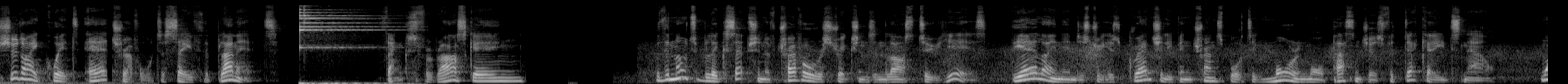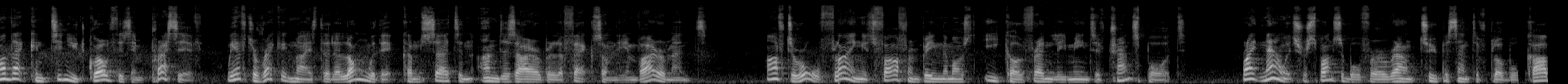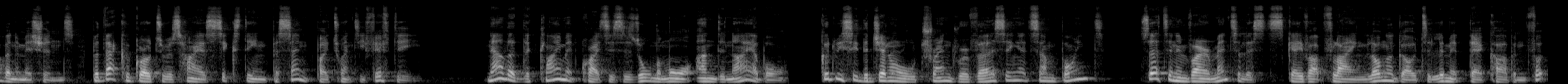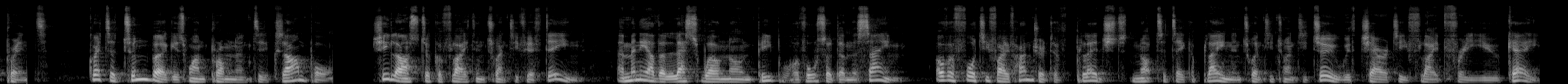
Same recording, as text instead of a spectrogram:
Should I quit air travel to save the planet? Thanks for asking. With the notable exception of travel restrictions in the last two years, the airline industry has gradually been transporting more and more passengers for decades now. While that continued growth is impressive, we have to recognize that along with it come certain undesirable effects on the environment. After all, flying is far from being the most eco friendly means of transport. Right now, it's responsible for around 2% of global carbon emissions, but that could grow to as high as 16% by 2050. Now that the climate crisis is all the more undeniable, could we see the general trend reversing at some point? Certain environmentalists gave up flying long ago to limit their carbon footprint. Greta Thunberg is one prominent example. She last took a flight in 2015, and many other less well known people have also done the same. Over 4,500 have pledged not to take a plane in 2022 with charity Flight Free UK.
